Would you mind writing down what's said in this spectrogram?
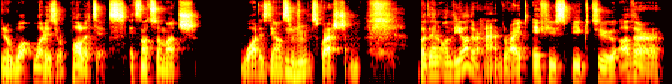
you know, what what is your politics? It's not so much what is the answer mm-hmm. to this question. But then on the other hand, right, if you speak to other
